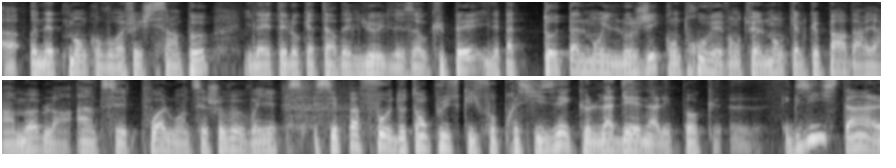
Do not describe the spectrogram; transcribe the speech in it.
Euh, honnêtement, quand vous réfléchissez un peu, il a été locataire des lieux, il les a occupés. Il n'est pas totalement illogique qu'on trouve éventuellement quelque part derrière un meuble un de ses poils ou un de ses cheveux. Vous voyez C'est pas faux, d'autant plus qu'il faut préciser que l'ADN à l'époque euh, existe. Hein.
